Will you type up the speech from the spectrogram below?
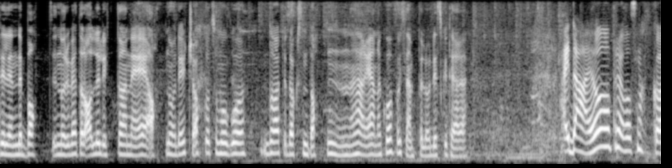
til en debatt når du vet at alle lytterne er 18 år? Det er ikke akkurat som å gå, dra til Dagsnytt 18 her i NRK eksempel, og diskutere. Nei, Det er jo å prøve å snakke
